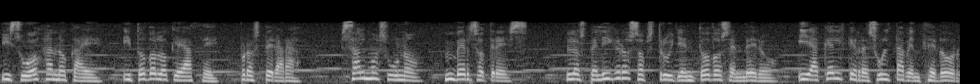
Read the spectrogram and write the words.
y su hoja no cae, y todo lo que hace, prosperará. Salmos 1, verso 3. Los peligros obstruyen todo sendero, y aquel que resulta vencedor,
